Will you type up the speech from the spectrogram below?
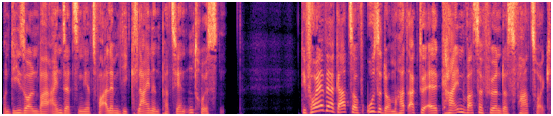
und die sollen bei Einsätzen jetzt vor allem die kleinen Patienten trösten. Die Feuerwehr Garz auf Usedom hat aktuell kein wasserführendes Fahrzeug,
